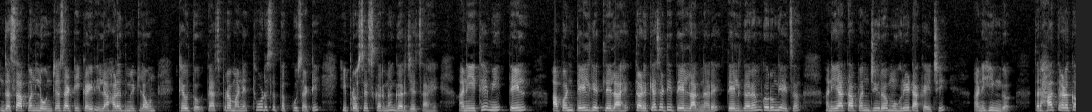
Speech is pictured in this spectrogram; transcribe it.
जसं आपण लोणच्यासाठी कैरीला हळद मीठ लावून ठेवतो त्याचप्रमाणे थोडंसं तक्कूसाठी ही प्रोसेस करणं गरजेचं आहे. आणि इथे मी तेल आपण तेल घेतलेलं आहे. तडक्यासाठी तेल लागणार आहे. तेल गरम करून घ्यायचं आणि यात आपण जिरं मोहरी टाकायची आणि हिंग. तर हा तडका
